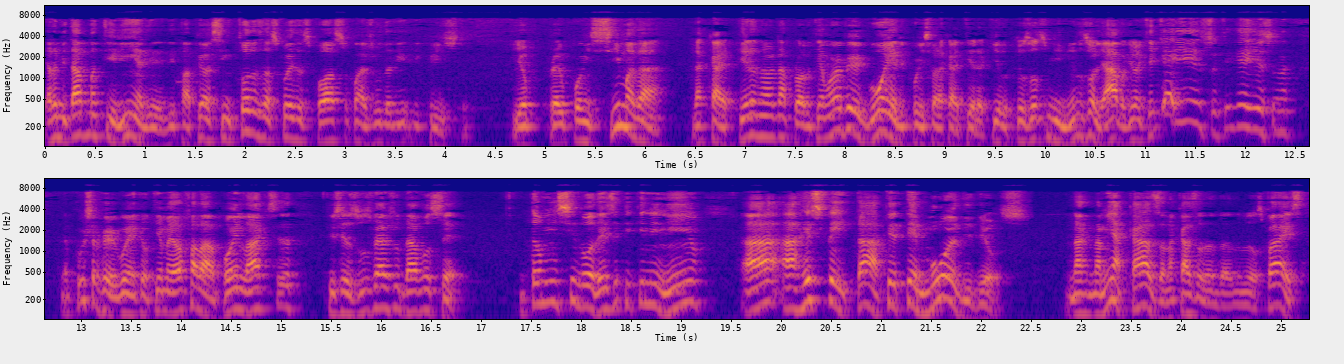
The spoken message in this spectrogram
ela me dava uma tirinha de, de papel assim, todas as coisas posso com a ajuda de, de Cristo. E eu, eu pôr em cima da, da carteira na hora da prova. Eu tinha a maior vergonha de pôr em cima da carteira aquilo, porque os outros meninos olhavam aquilo, o que, que é isso? O que, que é isso? Né? Puxa a vergonha que eu tinha, mas ela falava, põe lá que, você, que Jesus vai ajudar você. Então me ensinou desde pequenininho a, a respeitar, a ter temor de Deus. Na, na minha casa, na casa da, da, dos meus pais,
